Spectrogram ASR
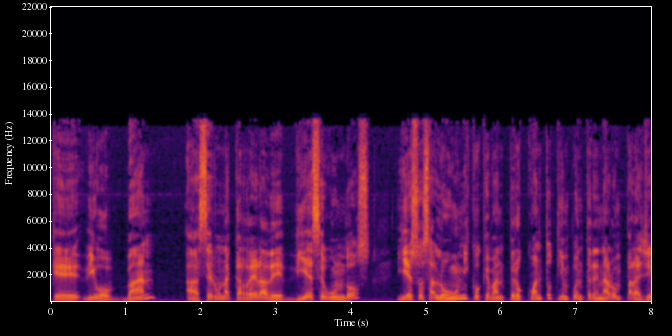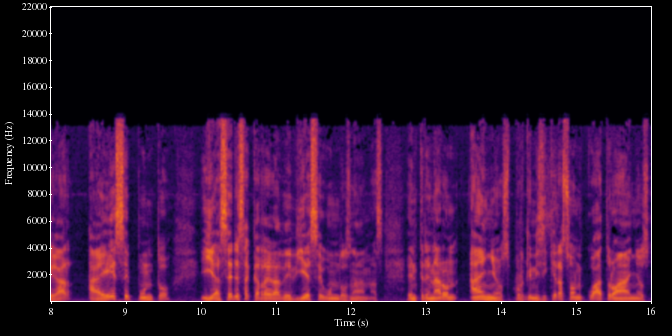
que, digo, van a hacer una carrera de 10 segundos y eso es a lo único que van, pero ¿cuánto tiempo entrenaron para llegar a ese punto y hacer esa carrera de 10 segundos nada más? Entrenaron años, porque ni siquiera son 4 años,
